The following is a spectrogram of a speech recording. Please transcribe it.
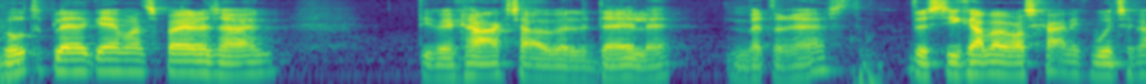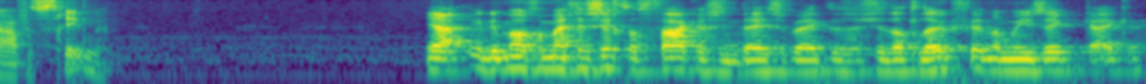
multiplayer game aan het spelen zijn. Die we graag zouden willen delen met de rest. Dus die gaan wij waarschijnlijk woensdagavond streamen. Ja, jullie mogen mijn gezicht wat vaker zien deze week. Dus als je dat leuk vindt, dan moet je zeker kijken.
